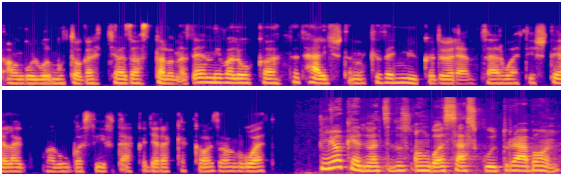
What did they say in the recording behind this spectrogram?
angolul mutogatja az asztalon az ennivalókat, tehát hál' Istennek ez egy működő rendszer volt, és tényleg magukba szívták a gyerekek az angolt. Mi a kedvenced az angol száz kultúrában?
